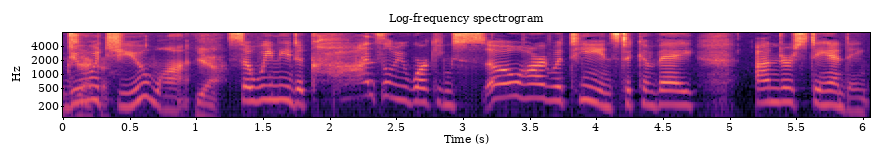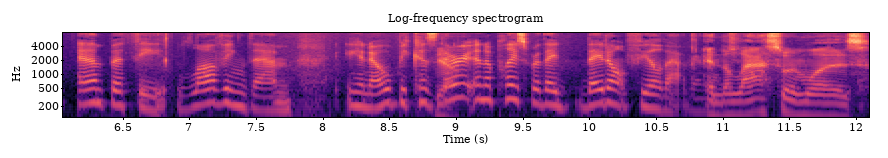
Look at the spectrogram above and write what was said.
do what you want? Yeah. So we need to constantly be working so hard with teens to convey understanding, empathy, loving them. You know, because Yeah. they're in a place where they they don't feel that. Very And the much. last one was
